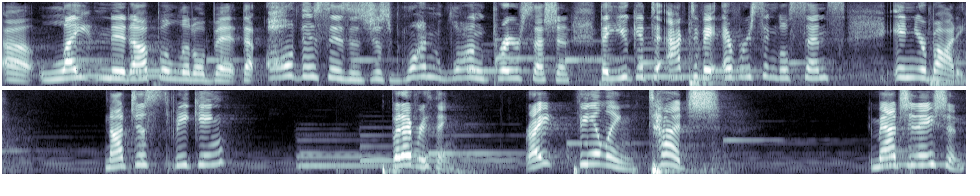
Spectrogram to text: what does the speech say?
uh, lighten it up a little bit that all this is is just one long prayer session that you get to activate every single sense in your body not just speaking but everything right feeling touch imagination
